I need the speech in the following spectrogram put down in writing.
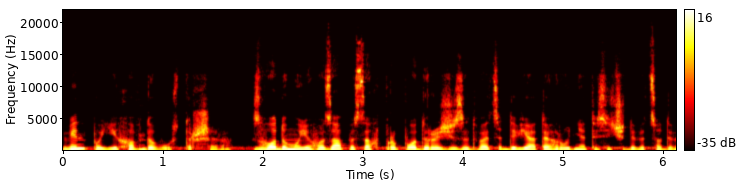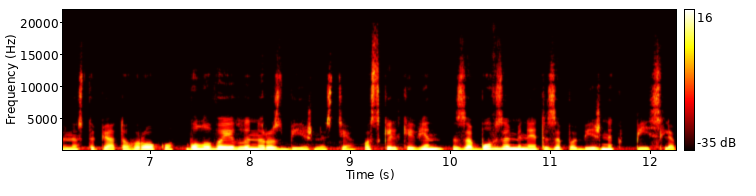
він поїхав до Вустершира. Згодом у його записах про подорожі за 29 грудня 1995 року було виявлено розбіжності, оскільки він забув замінити запобіжник після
